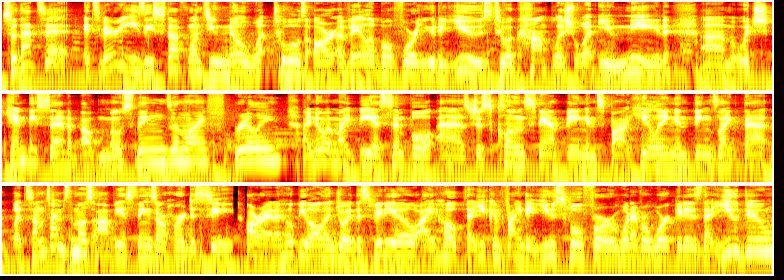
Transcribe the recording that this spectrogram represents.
So that's it. It's very easy stuff once you know what tools are available for you to use to accomplish what you need, um, which can be said about most things in life, really. I know it might be as simple as just clone stamping and spot healing and things like that, but sometimes the most obvious things are hard to see. Alright, I hope you all enjoyed this video. I hope that you can find it useful for whatever work it is that you do,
